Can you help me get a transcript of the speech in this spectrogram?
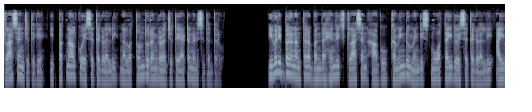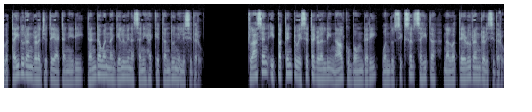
ಕ್ಲಾಸೆನ್ ಜೊತೆಗೆ ಇಪ್ಪತ್ನಾಲ್ಕು ಎಸೆತಗಳಲ್ಲಿ ನಲವತ್ತೊಂದು ರನ್ಗಳ ಜೊತೆಯಾಟ ನಡೆಸಿದ್ದರು ಇವರಿಬ್ಬರ ನಂತರ ಬಂದ ಹೆನ್ರಿಚ್ ಕ್ಲಾಸೆನ್ ಹಾಗೂ ಕಮಿಂಡು ಮೆಂಡಿಸ್ ಮೂವತ್ತೈದು ಎಸೆತಗಳಲ್ಲಿ ಐವತ್ತೈದು ರನ್ಗಳ ಜೊತೆಯಾಟ ನೀಡಿ ತಂಡವನ್ನ ಗೆಲುವಿನ ಸನಿಹಕ್ಕೆ ತಂದು ನಿಲ್ಲಿಸಿದರು. ಕ್ಲಾಸೆನ್ ಇಪ್ಪತ್ತೆಂಟು ಎಸೆತಗಳಲ್ಲಿ ನಾಲ್ಕು ಬೌಂಡರಿ, ಒಂದು ಸಿಕ್ಸರ್ ಸಹಿತ ನಲವತ್ತೇಳು ರನ್ ಗಳಿಸಿದರು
